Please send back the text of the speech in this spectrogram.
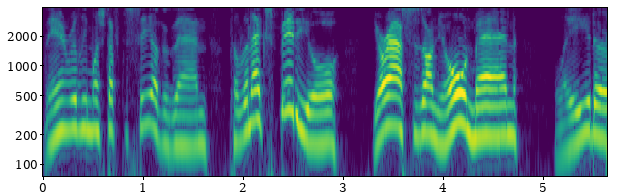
There ain't really much left to say other than, till the next video, your ass is on your own, man. Later.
